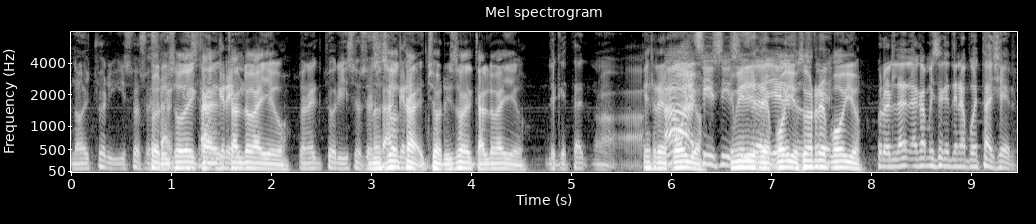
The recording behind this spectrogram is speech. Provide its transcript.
No es chorizo, eso Chorizo es de caldo gallego. No es chorizo, eso No, es es sangre. chorizo del caldo gallego. De que está, no. Es repollo. Ah, sí, sí, Y ayer, eso es repollo. Pero es la, la camisa que tenía puesta ayer.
